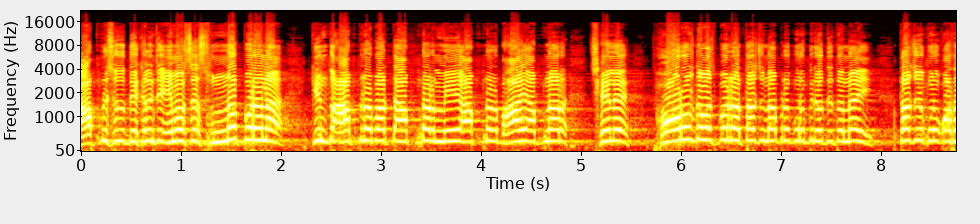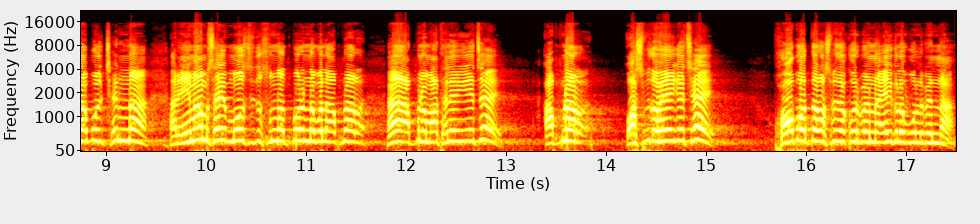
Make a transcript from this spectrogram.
আপনি শুধু দেখলেন যে ইমাম সাহেব সুন্নাত পড়ে না কিন্তু আপনার বাড়িতে আপনার মেয়ে আপনার ভাই আপনার ছেলে ফরজ নামাজ পড়ে না তার জন্য আপনার কোনো বিরোধিতা নেই তার জন্য কোনো কথা বলছেন না। আর ইমাম সাহেব মসজিদে সুন্নাত পড়েন না বলে আপনার হ্যাঁ আপনার মাথা লেগে গেছে আপনার অসুবিধা হয়ে গেছে? খবরদার অসুবিধা করবেন না, এইগুলো বলবেন না।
